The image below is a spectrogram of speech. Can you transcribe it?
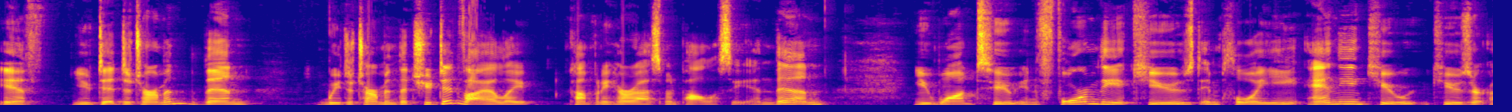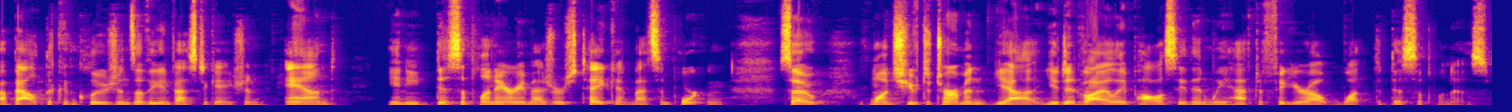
If you did determine, then we determined that you did violate company harassment policy. And then you want to inform the accused employee and the accuser about the conclusions of the investigation and any disciplinary measures taken. That's important. So once you've determined, yeah, you did violate policy, then we have to figure out what the discipline is.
